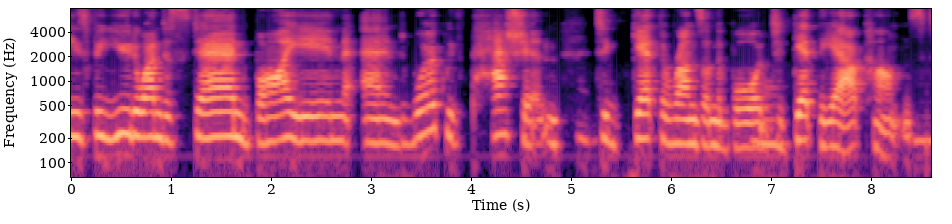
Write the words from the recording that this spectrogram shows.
is for you to understand, buy in, and work with passion mm. to get the runs on the board, mm. to get the outcomes.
